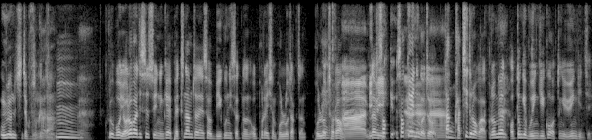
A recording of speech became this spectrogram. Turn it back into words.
오면 진짜 무섭겠다. 겁나죠. 음. 네. 그리고 뭐 여러 가지 쓸 수 있는 게 베트남전에서 미군이 썼던 오퍼레이션 볼로 작전 볼로처럼 아 그다음에 섞여, 섞여 있는 예, 거죠. 예, 예. 딱 음. 같이 들어가. 그러면 네. 어떤 게 무인기고 어떤 게 유인기인지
